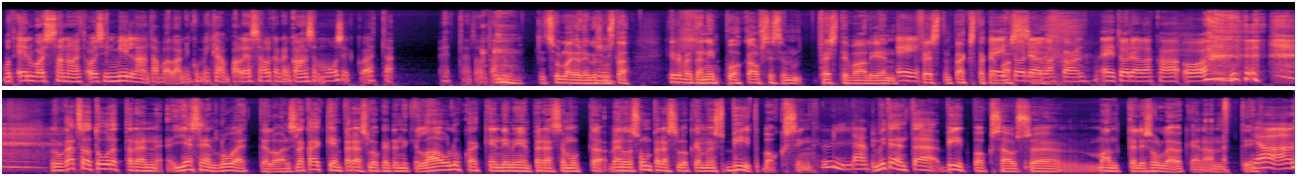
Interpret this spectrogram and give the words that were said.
mutta en voi sanoa, että olisin millään tavalla niinku mikään salkainen kansanmuusikko, että että tota, Et sulla ei ole niinku niin. semmoista hirveätä nippua kaustisen festivaalien ei, fest, Ei todellakaan, ei todellakaan ole. Mutta kun katsoo Tuulettaren jäsenluetteloa, niin sillä kaikkein perässä lukee tietenkin laulu, kaikkien nimien perässä, mutta Venäjällä sun perässä lukee myös beatboxing. Kyllä. Ja miten tämä beatboxaus mantteli sulle oikein annettiin? Joo.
